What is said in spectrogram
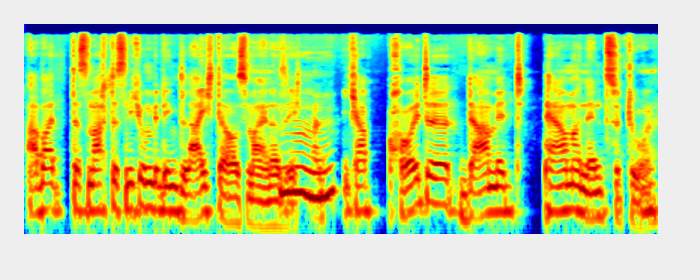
aber das macht es nicht unbedingt leichter aus meiner Sicht. Mhm. Ich habe heute damit permanent zu tun.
